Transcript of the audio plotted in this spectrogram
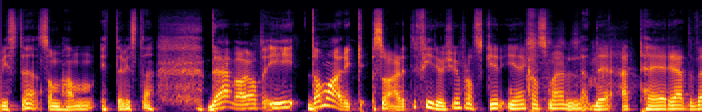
visste, som han ikke visste, det var jo at i Danmark så er det ikke 24 flasker i ei kasse med øl, det er 30.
